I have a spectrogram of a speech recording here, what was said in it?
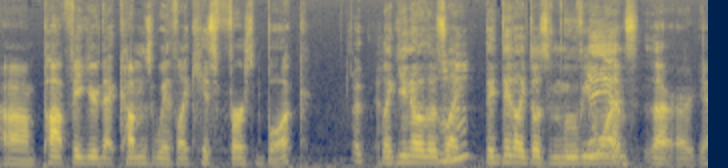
um, pop figure that comes with like his first book. Like you know those like Mhm. they did like those movie Yeah, yeah. ones. That are, yeah.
